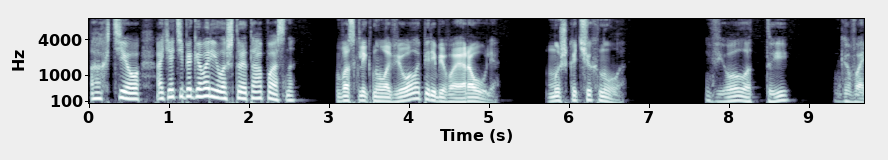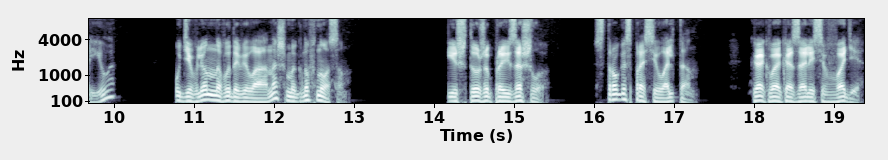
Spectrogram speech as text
«Ах, Тео, а я тебе говорила, что это опасно!» Воскликнула Виола, перебивая Рауля. Мышка чихнула. «Виола, ты...» «Говорила?» Удивленно выдавила она, шмыгнув носом. «И что же произошло?» Строго спросил Альтан. «Как вы оказались в воде?»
